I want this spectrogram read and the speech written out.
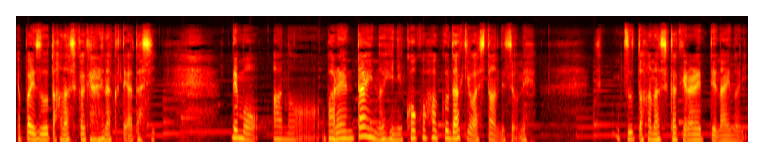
やっぱりずっと話しかけられなくて、私。でも、あの、バレンタインの日に告白だけはしたんですよね。ずっと話しかけられてないのに。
